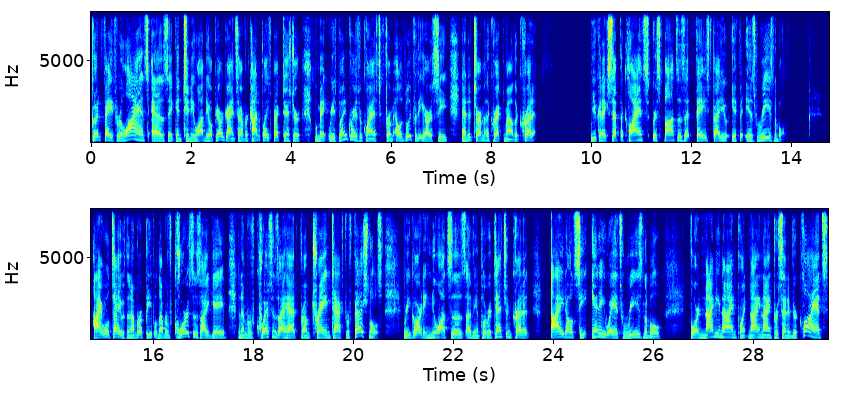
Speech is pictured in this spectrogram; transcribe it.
Good faith reliance, as they continue on the OPR guidance, however, contemplates practitioner will make reasonable inquiries requirements confirm eligibility for the ERC and determine the correct amount of the credit. You can accept the client's responses at face value if it is reasonable. I will tell you, with the number of people, number of courses I gave, the number of questions I had from trained tax professionals regarding nuances of the employee retention credit, I don't see any way it's reasonable for 99.99% of your clients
